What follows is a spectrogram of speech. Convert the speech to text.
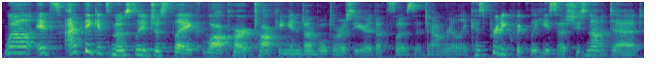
Well, it's. I think it's mostly just like Lockhart talking in Dumbledore's ear that slows it down, really, because pretty quickly he says she's not dead.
